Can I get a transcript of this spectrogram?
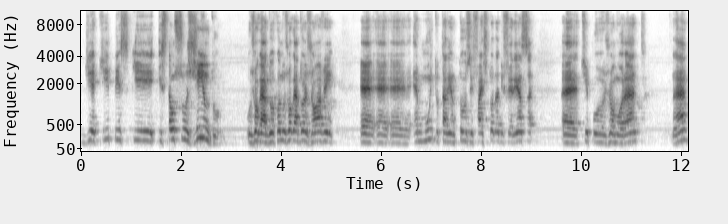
de equipes que estão surgindo o jogador. Quando o jogador jovem é, é, é, é muito talentoso e faz toda a diferença, é, tipo João Morant, né?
